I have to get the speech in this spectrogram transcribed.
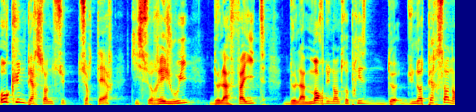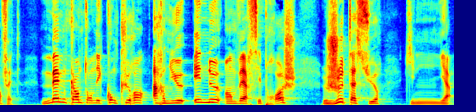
aucune personne sur Terre qui se réjouit de la faillite, de la mort d'une entreprise, d'une autre personne en fait. Même quand on est concurrent hargneux, haineux envers ses proches, je t'assure qu'il n'y a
